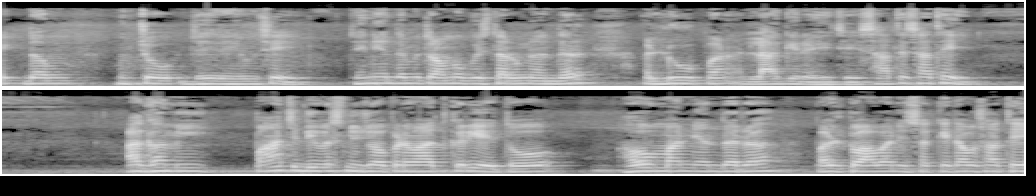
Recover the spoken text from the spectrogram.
એકદમ ઊંચો જઈ રહ્યો છે. જેની અંદર મિત્રો અમુક વિસ્તારોની અંદર લૂ પણ લાગી રહી છે. સાથે સાથે આગામી પાંચ દિવસની જો આપણે વાત કરીએ તો હવામાનની અંદર પલટો આવવાની શક્યતાઓ સાથે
